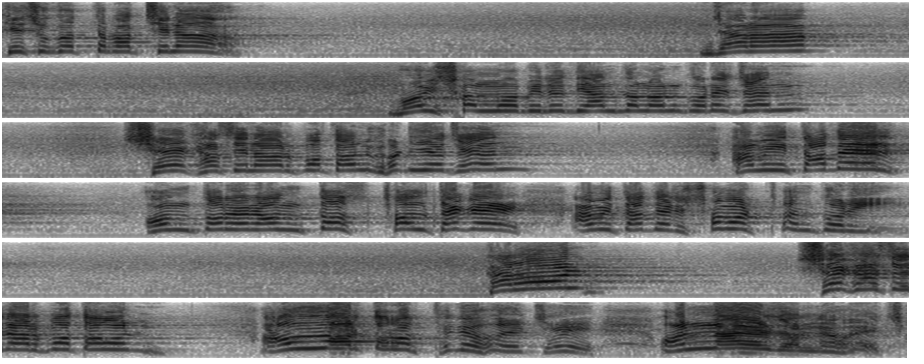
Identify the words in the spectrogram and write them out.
কিছু করতে পারছি না। যারা বৈষম্য বিরোধী আন্দোলন করেছেন শেখ হাসিনার পতন ঘটিয়েছেন। আমি তাদের অন্তরের অন্তঃস্থল থেকে আমি তাদের সমর্থন করি। কারণ শেখ হাসিনার পতন আল্লাহর তরফ থেকে হয়েছে, অন্যায়ের জন্য হয়েছে।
